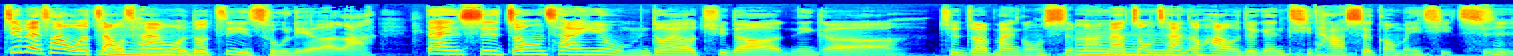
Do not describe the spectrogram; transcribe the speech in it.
基本上我早餐我都自己处理了啦。但是中餐，因为我们都要去到那个村庄办公室嘛，那中餐的话，我就跟其他社工们一起吃。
